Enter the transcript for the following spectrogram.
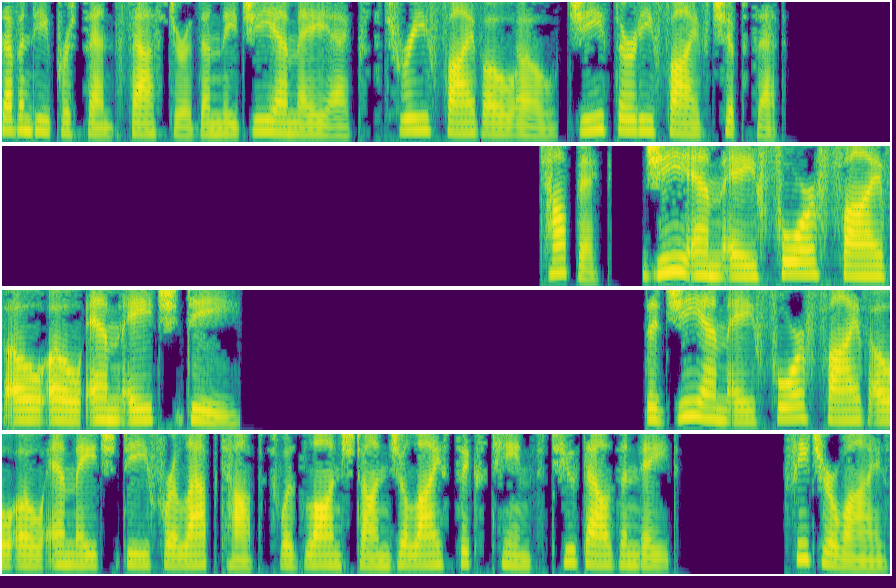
70% faster than the GMA X3500 G35 chipset. Topic: GMA 4500 MHD The GMA 4500 MHD for laptops was launched on July 16, 2008. Feature-wise,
